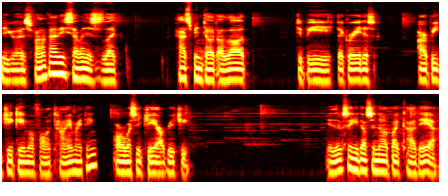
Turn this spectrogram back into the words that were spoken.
Because Final Fantasy VII is like has been told a lot to be the greatest RPG game of all time, I think, or was it JRPG? It looks like he doesn't know about Chaldea.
